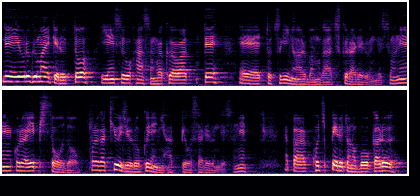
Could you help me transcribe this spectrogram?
う。でヨルグ・マイケルとイエンス・オハンソンが加わって、えー、っと次のアルバムが作られるんですよね。これはエピソード。これが96年に発表されるんですね。やっぱコチペルトのボーカル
